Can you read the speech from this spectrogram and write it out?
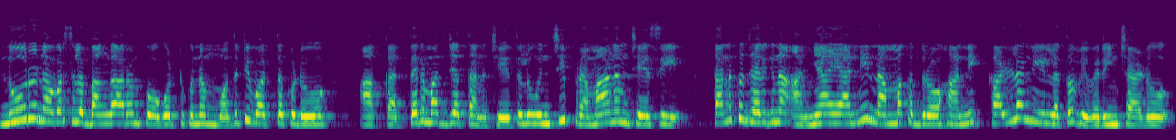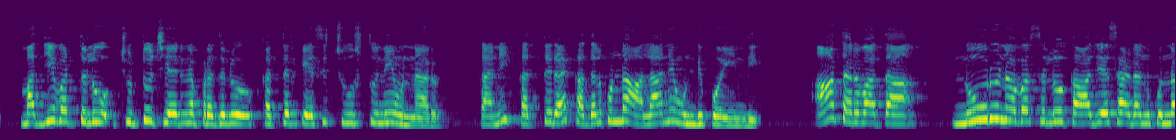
నూరు నవర్సుల బంగారం పోగొట్టుకున్న మొదటి వర్తకుడు ఆ కత్తెర మధ్య తన చేతులు ఉంచి ప్రమాణం చేసి తనకు జరిగిన అన్యాయాన్ని నమ్మక ద్రోహాన్ని కళ్ళ నీళ్ళతో వివరించాడు. మధ్యవర్తులు చుట్టూ చేరిన ప్రజలు కత్తెరకేసి చూస్తూనే ఉన్నారు. కానీ కత్తెర కదలకుండా అలానే ఉండిపోయింది. ఆ తర్వాత నూరు నవర్సులు కాజేశాడనుకున్న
